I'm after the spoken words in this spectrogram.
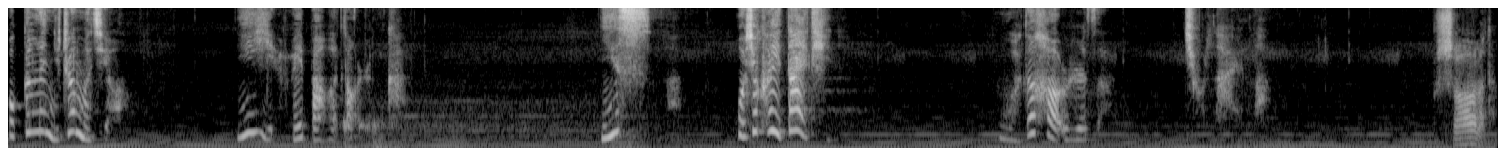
我跟了你这么久，你也没把我当人看。你死了，我就可以代替你，我的好日子就来了。杀了他。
